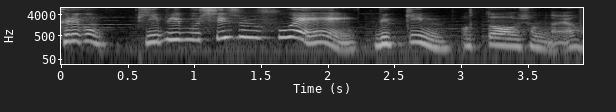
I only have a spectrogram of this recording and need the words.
그리고 비비브 시술 후에 느낌 어떠셨나요?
